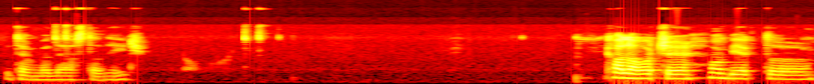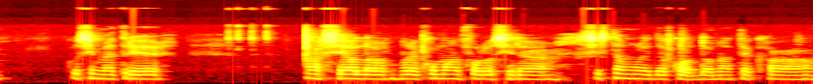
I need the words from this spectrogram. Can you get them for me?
Putem vedea asta de aici. Ca la orice obiect uh, cu simetrie axială, recomand folosirea sistemului de coordonate ca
